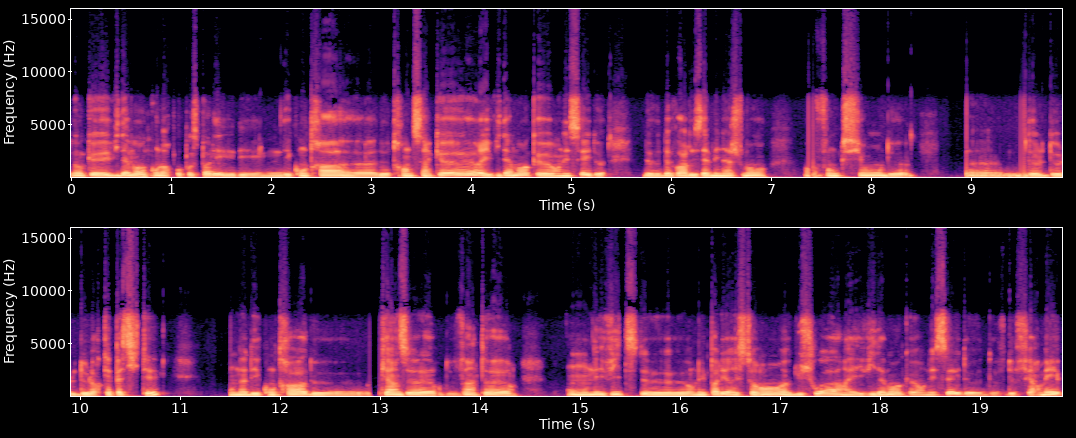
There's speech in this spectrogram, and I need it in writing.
Donc euh, évidemment qu'on ne leur propose pas des, contrats euh, de 35 heures, évidemment qu'on essaye d'avoir des aménagements en fonction de, euh, de, leur capacité. On a des contrats de 15 heures, de 20 heures. On évite de, on n'est pas les restaurants du soir. Évidemment qu'on essaye de, fermer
